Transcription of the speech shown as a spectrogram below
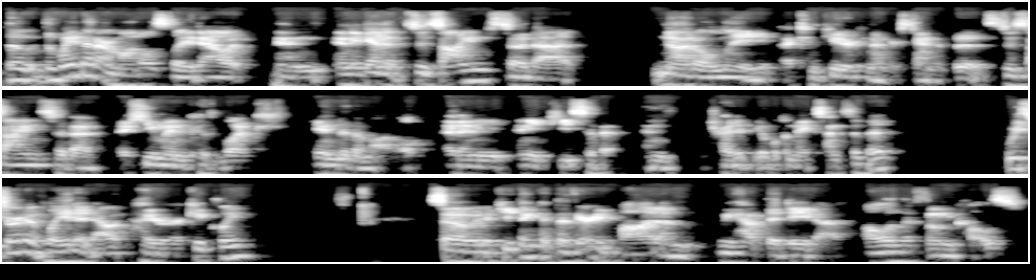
the, the way that our model's laid out, and, and again, it's designed so that not only a computer can understand it, but it's designed so that a human could look into the model at any, any piece of it and try to be able to make sense of it. We sort of laid it out hierarchically. So if you think at the very bottom, we have the data, all of the phone calls.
